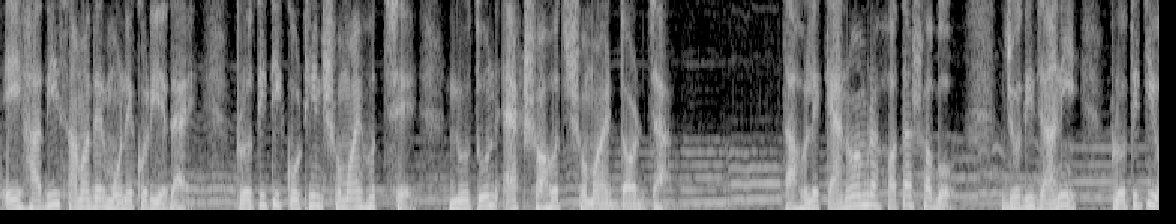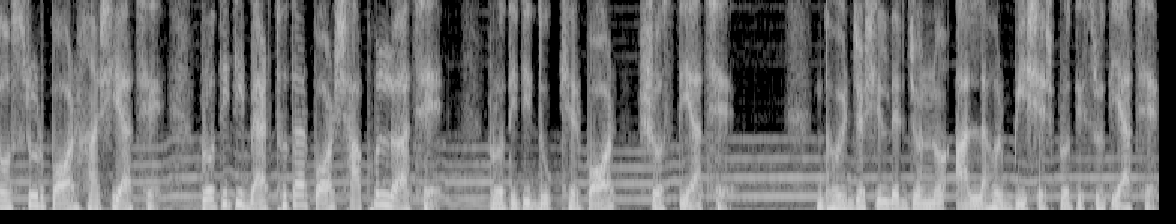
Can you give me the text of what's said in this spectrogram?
এই হাদিস আমাদের মনে করিয়ে দেয়। প্রতিটি কঠিন সময় হচ্ছে নতুন এক সহজ সময়ের দরজা। তাহলে কেন আমরা হতাশ হব? যদি জানি প্রতিটি অশ্রুর পর হাসি আছে, প্রতিটি ব্যর্থতার পর সাফল্য আছে, প্রতিটি দুঃখের পর স্বস্তি আছে। ধৈর্যশীলদের জন্য আল্লাহর বিশেষ প্রতিশ্রুতি আছে।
